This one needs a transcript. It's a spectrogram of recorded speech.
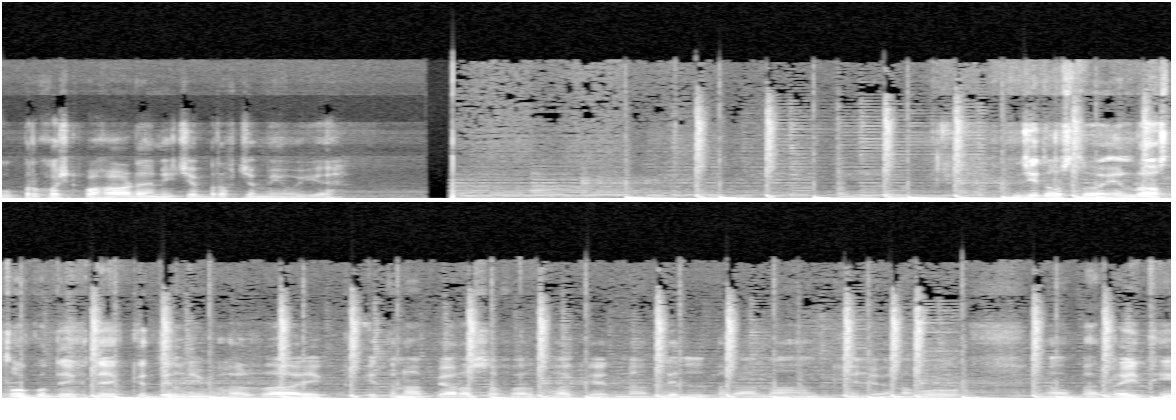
ऊपर खुश्क पहाड़ है, नीचे बर्फ़ जमी हुई है। जी दोस्तों, इन रास्तों को देख देख के दिल नहीं भर रहा। एक इतना प्यारा सफ़र था कि ना दिल भरा, ना आँखें जो है ना वो भर रही थी।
